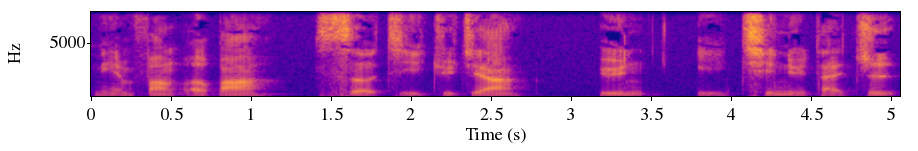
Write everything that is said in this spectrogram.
年方二八，色技俱佳。允以妻女待之。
